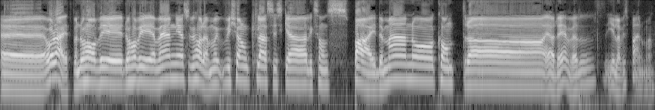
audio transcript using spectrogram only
Uh, Alright, men då har vi, då har vi Avengers och vi har det. Men Vi kör de klassiska liksom Spiderman och kontra... Ja det är väl... Gillar vi Spiderman?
